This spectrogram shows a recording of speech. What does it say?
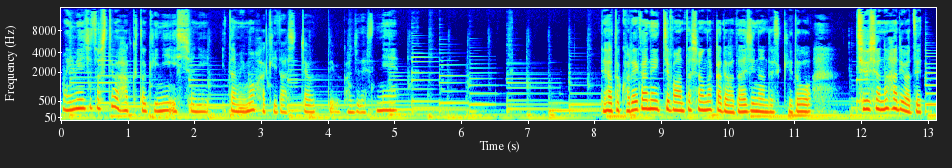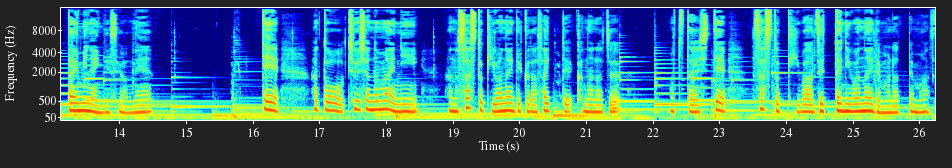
まあ、イメージとしては吐く時に一緒に痛みも吐き出しちゃうっていう感じですね。であとこれがね一番私の中では大事なんですけど注射の針は絶対見ないんですよね。であと注射の前にあの刺す時言わないでくださいって必ずお伝えして刺す時は絶対に言わないでもらってます。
